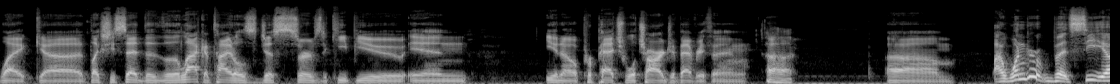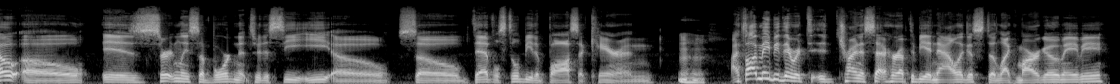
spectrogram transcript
Like uh, like she said, the, the lack of titles just serves to keep you in, you know, perpetual charge of everything. Uh, huh. Um, I wonder, but COO is certainly subordinate to the CEO, so Dev will still be the boss of Karen. mhm. I thought maybe they were t- trying to set her up to be analogous to like Margo, maybe,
